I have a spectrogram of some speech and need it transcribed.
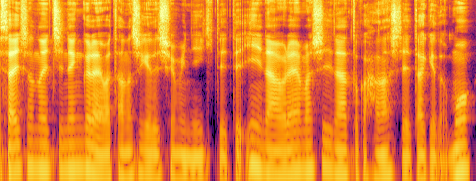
最初の1年ぐらいは楽しげで趣味に生きていていいな、羨ましいなとか話していたけども、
